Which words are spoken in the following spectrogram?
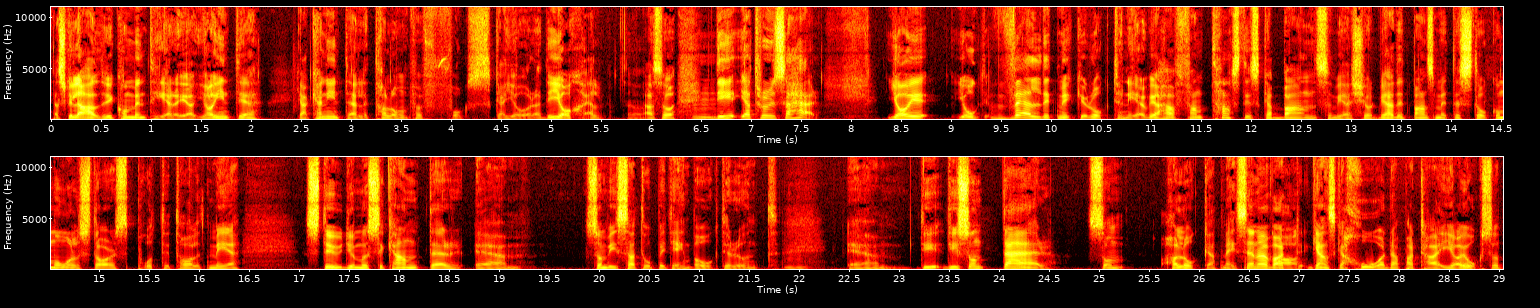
jag skulle aldrig kommentera, jag, jag är inte, jag kan inte heller tala om för vad folk ska göra, det är jag själv. Alltså, det, jag tror det är så här. jag är jag har åkt väldigt mycket rockturnéer. Vi har haft fantastiska band som vi har kört. Vi hade ett band som hette Stockholm All Stars på 80-talet med studiomusikanter eh, som vi satte ihop ett gäng och åkte runt. Eh, det, det är sånt där som har lockat mig. Sen har det varit ganska hårda partier. Jag är också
